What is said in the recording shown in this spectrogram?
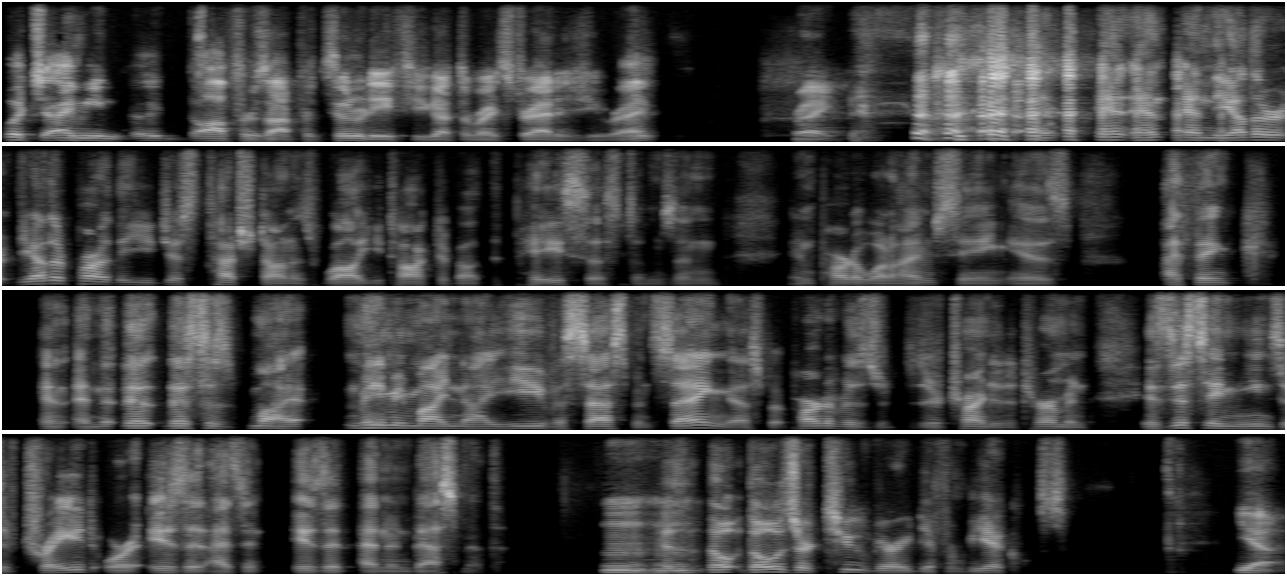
Which I mean offers opportunity if you got the right strategy, right? Right. and, and, and the other the other part that you just touched on as well, you talked about the pay systems, and and part of what I'm seeing is, I think, and and th- this is my maybe my naive assessment saying this, but part of it is they're trying to determine is this a means of trade or is it as an is it an investment? Mm-hmm. Th- those are two very different vehicles. Yeah,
